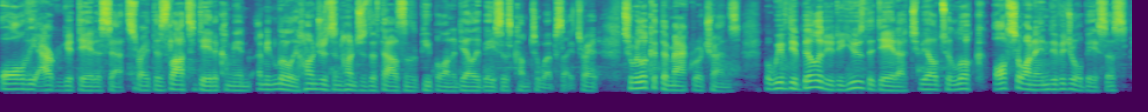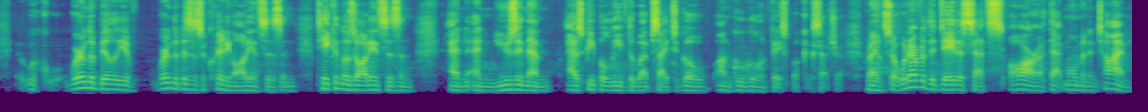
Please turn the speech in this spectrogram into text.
all the aggregate data sets right? There's lots of data coming in. I mean literally hundreds and hundreds of thousands of people on a daily basis come to websites right? So we look at the macro trends but we have the ability to use the data to be able to look also on an individual basis. We're in the ability of we're in the business of creating audiences and taking those audiences and and and using them as people leave the website to go on google and facebook etc right? Yeah. so whatever the data sets are at that moment in time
